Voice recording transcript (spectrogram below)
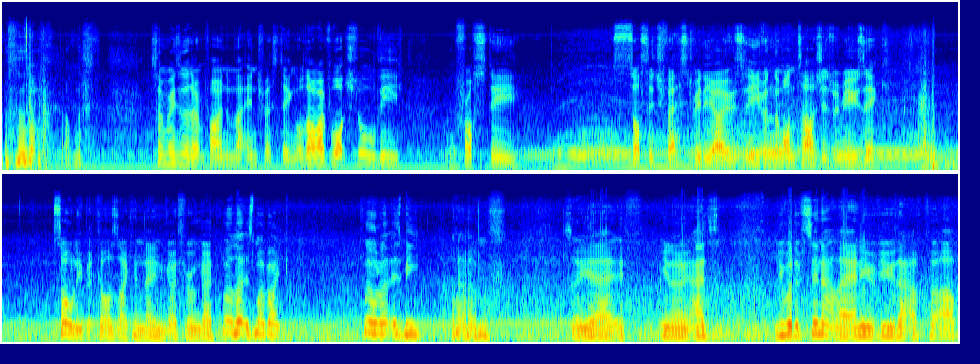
For some reason, I don't find them that interesting. Although I've watched all the Frosty Sausage Fest videos, even the montages with music, solely because I can then go through and go, oh, that is my bike. Oh, that is me. Um, so yeah, if you know, as you would have seen out there, any of you that have put up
